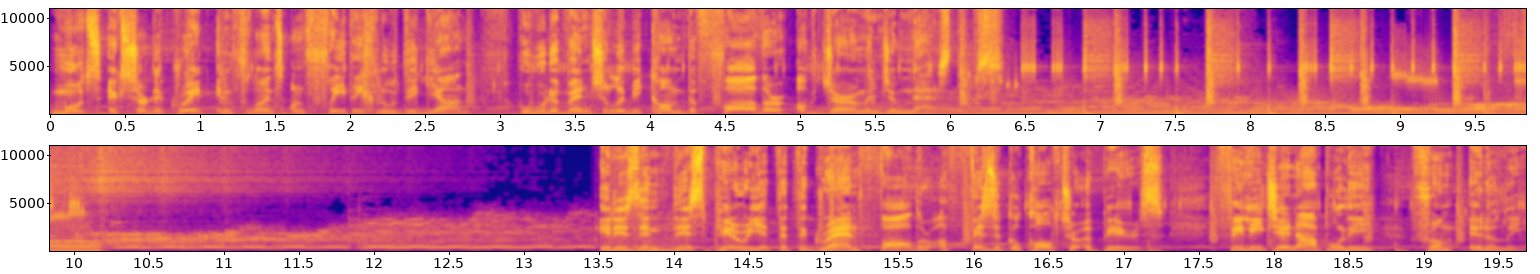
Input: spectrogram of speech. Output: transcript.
Muth exerted great influence on Friedrich Ludwig Jahn, who would eventually become the father of German gymnastics. It is in this period that the grandfather of physical culture appears, Felice Napoli from Italy.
